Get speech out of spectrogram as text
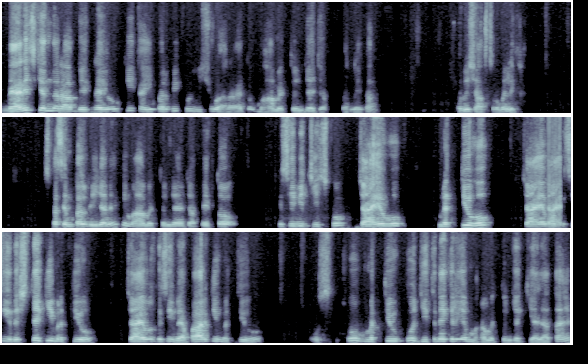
मैरिज के अंदर आप देख रहे हो कि कहीं पर भी कोई इशू आ रहा है तो महामृत्युंजय जप करने का सभी शास्त्रों में लिखा इसका सिंपल रीजन है कि महामृत्युंजय जप एक तो किसी भी चीज़ को, चाहे वो मृत्यु हो, चाहे वो किसी रिश्ते की मृत्यु हो, चाहे वो किसी व्यापार की मृत्यु हो उसको मृत्यु को जीतने के लिए महामृत्युंजय किया जाता है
